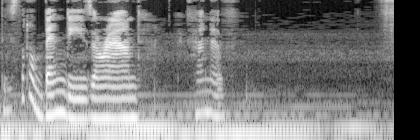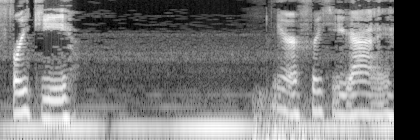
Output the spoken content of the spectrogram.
These little bendies around are kind of freaky. You're a freaky guy.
